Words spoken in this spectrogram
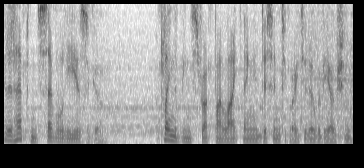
It had happened several years ago. A plane had been struck by lightning and disintegrated over the ocean.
